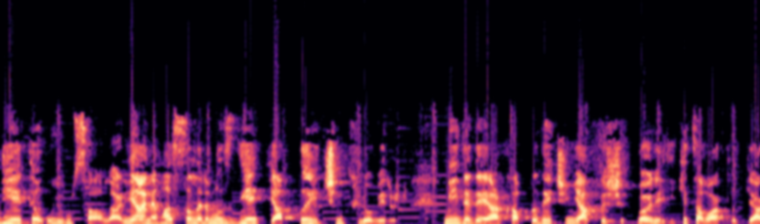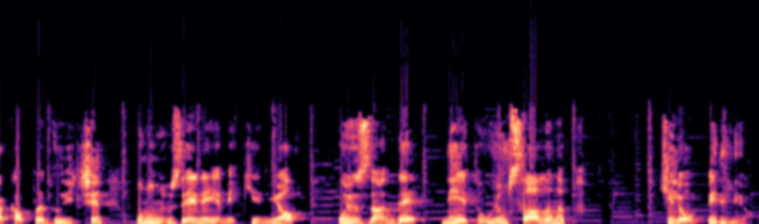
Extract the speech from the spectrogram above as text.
diyete uyum sağlar. Yani hastalarımız diyet yaptığı için kilo verir. Midede yer kapladığı için yaklaşık böyle iki tabaklık yer kapladığı için bunun üzerine yemek yeniyor. Bu yüzden de diyete uyum sağlanıp kilo veriliyor.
